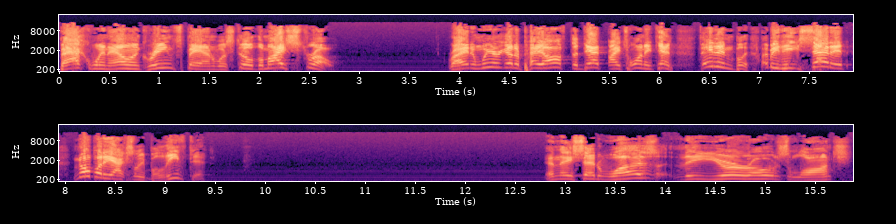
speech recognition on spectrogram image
back when Alan Greenspan was still the maestro, right? And we were going to pay off the debt by 2010. They didn't believe, I mean, he said it, nobody actually believed it. And they said, was the euro's launch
